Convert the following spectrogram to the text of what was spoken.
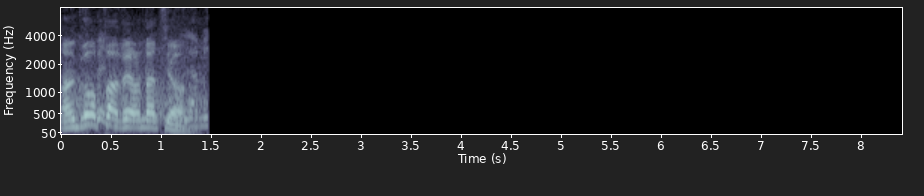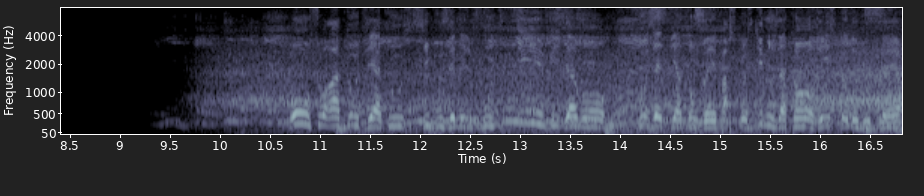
Un grand pas vers le maintien. Bonsoir à toutes et à tous. Si vous aimez le foot, évidemment, vous êtes bien tombés parce que ce qui nous attend risque de vous plaire.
